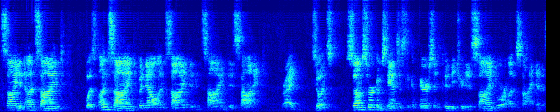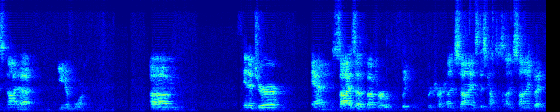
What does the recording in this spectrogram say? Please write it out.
signed and unsigned was unsigned, but now unsigned and signed is signed, right? So in some circumstances, the comparison could be treated as signed or unsigned, and it's not a uniform. Um, integer and size of buffer would return unsigned, so this counts as unsigned, but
